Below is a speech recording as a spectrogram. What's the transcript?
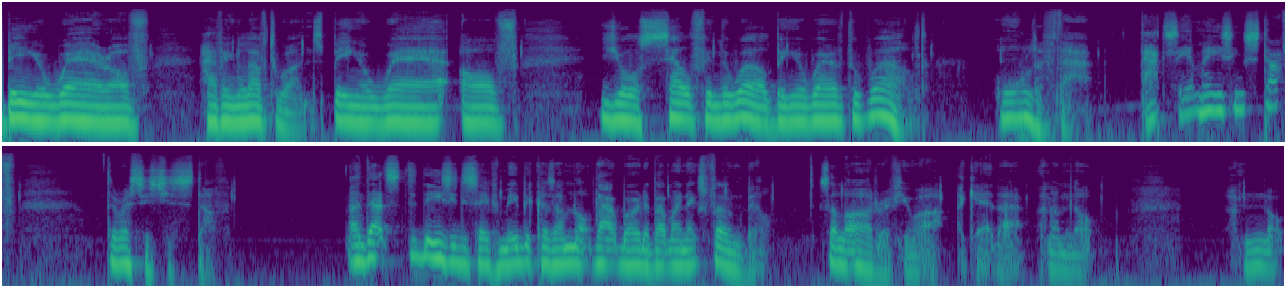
being aware of having loved ones, being aware of yourself in the world, being aware of the world, all of that. That's the amazing stuff. The rest is just stuff. And that's easy to say for me because I'm not that worried about my next phone bill. It's a lot harder if you are. I get that. And I'm not. I'm not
